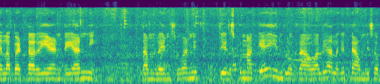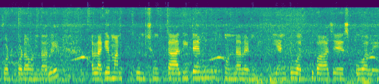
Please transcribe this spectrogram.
ఎలా పెట్టాలి ఏంటి అన్నీ తమ్లైన్స్ అన్నీ తెలుసుకున్నాకే ఇందులోకి రావాలి. అలాగే ఫ్యామిలీ సపోర్ట్ కూడా ఉండాలి. అలాగే మనకు కొంచెం ఖాళీ టైం ఉండాలండి. అంటే వర్క్ బాగా చేసుకోవాలి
